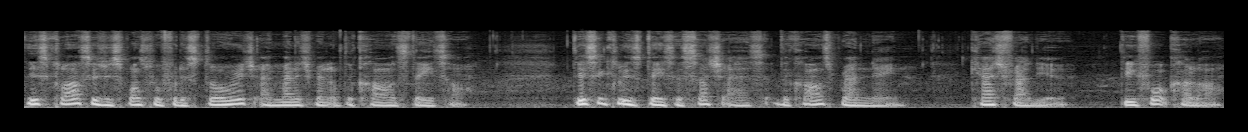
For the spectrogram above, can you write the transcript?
This class is responsible for the storage and management of the car's data. This includes data such as the car's brand name, cash value, default color,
